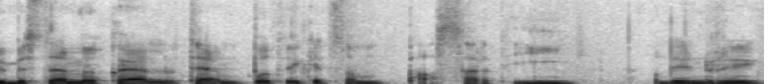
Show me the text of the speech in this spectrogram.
Du bestämmer själv tempot, vilket som passar dig och din rygg.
